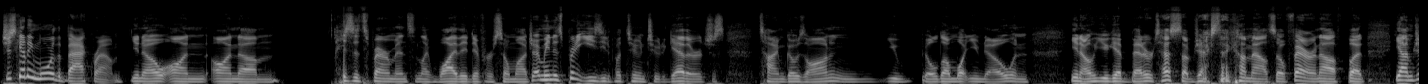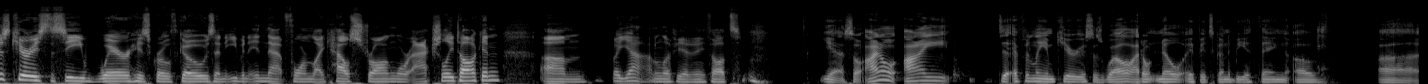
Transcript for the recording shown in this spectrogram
just getting more of the background you know on on um his experiments and like why they differ so much. I mean, it's pretty easy to put two and two together. It's just time goes on and you build on what you know and you know, you get better test subjects that come out. So fair enough. But yeah, I'm just curious to see where his growth goes and even in that form, like how strong we're actually talking. Um, but yeah, I don't know if you had any thoughts. Yeah, so I don't. I definitely am curious as well. I don't know if it's going to be a thing of, uh,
